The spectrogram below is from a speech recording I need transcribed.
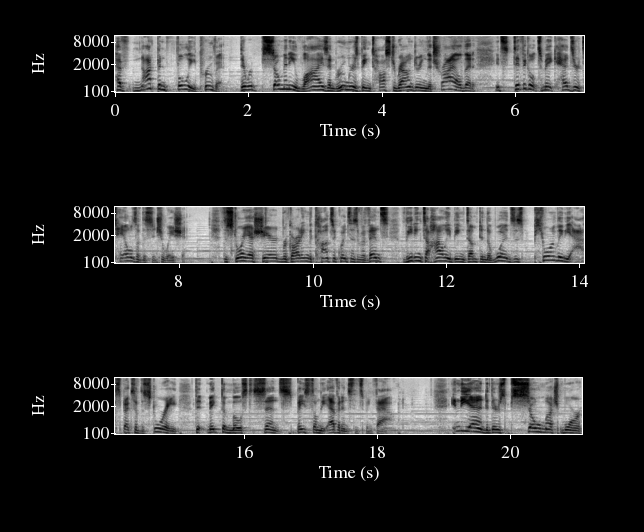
have not been fully proven. There were so many lies and rumors being tossed around during the trial that it's difficult to make heads or tails of the situation. The story I shared regarding the consequences of events leading to Holly being dumped in the woods is purely the aspects of the story that make the most sense based on the evidence that's been found. In the end, there's so much more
